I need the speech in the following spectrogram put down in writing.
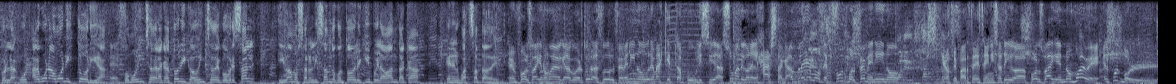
Con la- un- alguna buena historia, Eso. como hincha de la Católica o hincha de Cobresal, y vamos analizando con todo el equipo y la banda acá en el WhatsApp de ADN. En Volkswagen nos mueve que la cobertura del fútbol femenino dure más que esta publicidad. Súmate con el hashtag Hablemos de Fútbol Femenino. Y hazte parte de esta iniciativa. Volkswagen nos mueve el fútbol.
